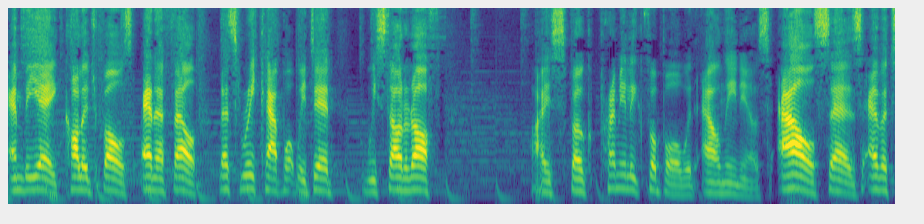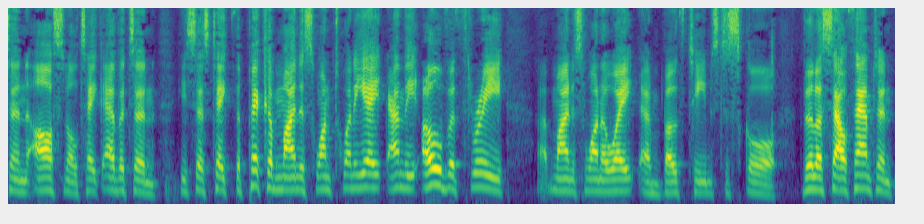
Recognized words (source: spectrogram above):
NBA, college bowls, NFL. Let's recap what we did. We started off I spoke Premier League football with Al Ninos. Al says Everton, Arsenal, take Everton. He says take the pick'em minus 128 and the over 3 uh, minus 108 and both teams to score. Villa, Southampton,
